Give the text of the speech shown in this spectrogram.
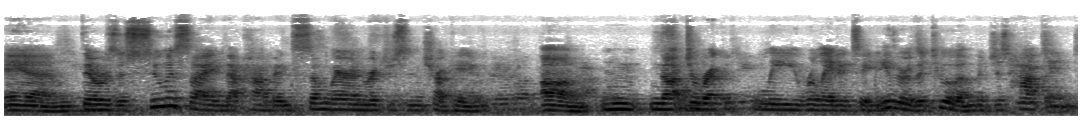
and there was a suicide that happened somewhere in Richardson Trucking, um, not directly related to either of the two of them, but just happened.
